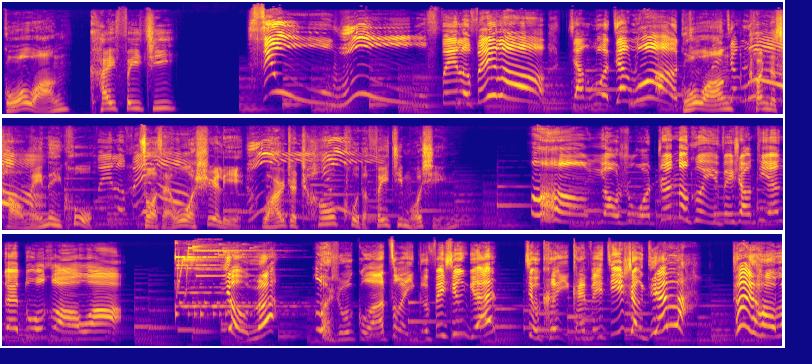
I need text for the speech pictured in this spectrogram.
国王开飞机，咻呜，飞了飞了，降落降落。国王穿着草莓内裤，飞了飞了坐在卧室里玩着超酷的飞机模型。啊！要是我真的可以飞上天，该多好啊！有了，我如果做一个飞行员，就可以开飞机上天了。太好了，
